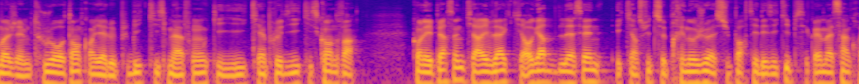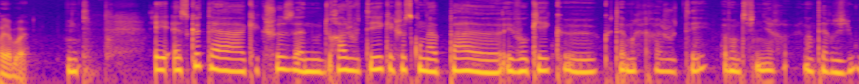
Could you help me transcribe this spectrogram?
moi j'aime toujours autant quand il y a le public qui se met à fond, qui, qui applaudit, qui scande, enfin, quand les personnes qui arrivent là, qui regardent la scène et qui ensuite se prennent au jeu à supporter les équipes, c'est quand même assez incroyable, ouais. Et est-ce que tu as quelque chose à nous rajouter, quelque chose qu'on n'a pas euh, évoqué que, que tu aimerais rajouter avant de finir l'interview?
